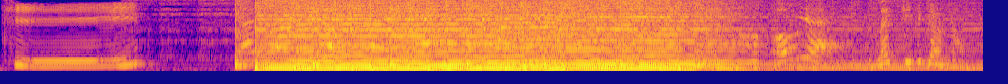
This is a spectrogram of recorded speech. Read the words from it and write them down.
keep. Let's keep it going, guys.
